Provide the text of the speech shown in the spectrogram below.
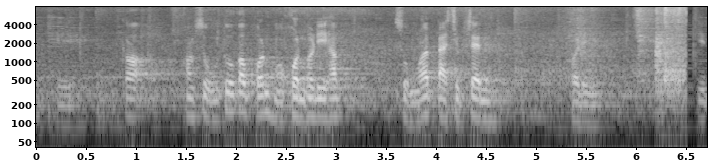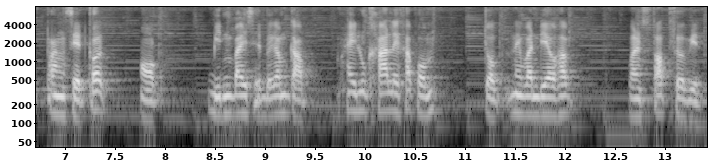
โอเคก็ความสูงตู้ก็พ้นหัวคนพอดีครับ สูง 180 เซนพอดี ติดตั้งเสร็จก็ออกบินใบเสร็จใบกำกับให้ลูกค้าเลยครับผม จบในวันเดียวครับ one stop service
